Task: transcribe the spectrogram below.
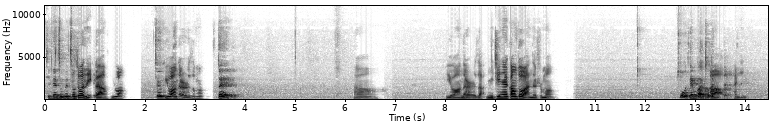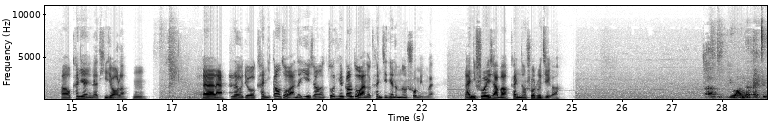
今天准备做。做哪个啊？鱼王。就鱼王的儿子吗？对。啊。鱼王的儿子，你今天刚做完的是吗？昨天吧，昨天。啊，看见，啊，我看见你的提交了，嗯。来来来，那我就看你刚做完的，印象昨天刚做完的，看你今天能不能说明白。来，你说一下吧，看你能说出几个。啊，鱼王的儿子，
